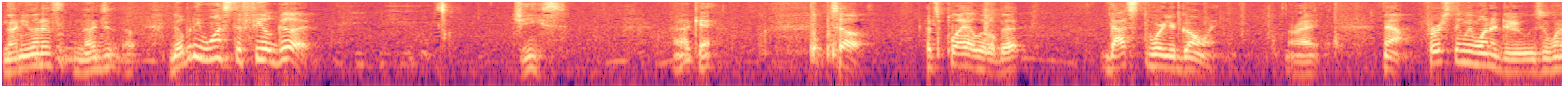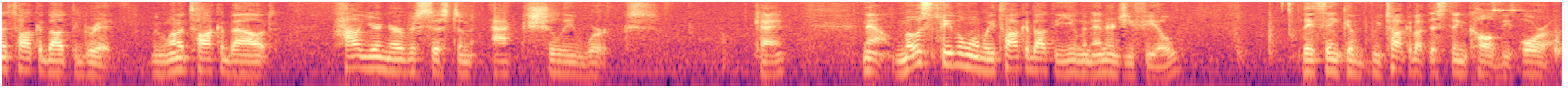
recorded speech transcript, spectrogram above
None of you want to? No, no- nobody wants to feel good. Jeez. Okay. So let's play a little bit. That's where you're going. All right. Now, first thing we want to do is we want to talk about the grid. We want to talk about how your nervous system actually works. Okay. Now, most people, when we talk about the human energy field, they think of we talk about this thing called the aura,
